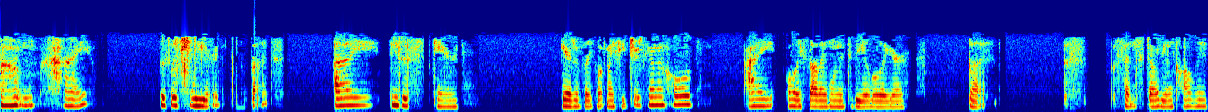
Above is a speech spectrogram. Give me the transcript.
Um, hi. This is weird, but I am just scared. Scared of like what my future's gonna hold. I always thought I wanted to be a lawyer, but since starting college,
